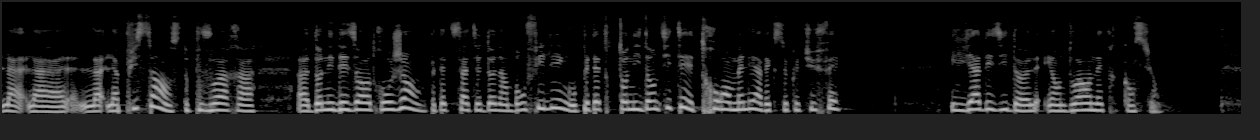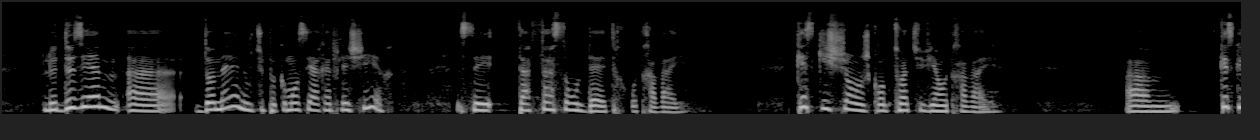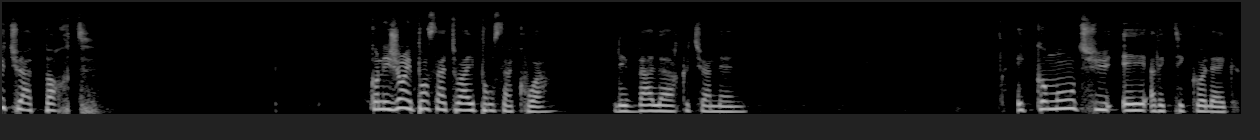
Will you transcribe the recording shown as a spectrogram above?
la puissance de pouvoir euh, euh, donner des ordres aux gens. Peut-être ça te donne un bon feeling ou peut-être ton identité est trop emmêlée avec ce que tu fais. Il y a des idoles et on doit en être conscient. Le deuxième domaine où tu peux commencer à réfléchir, c'est ta façon d'être au travail. Qu'est-ce qui change quand toi tu viens au travail? Euh, Qu'est-ce que tu apportes? Quand les gens ils pensent à toi, ils pensent à quoi? Les valeurs que tu amènes. Et comment tu es avec tes collègues?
